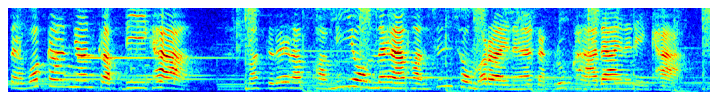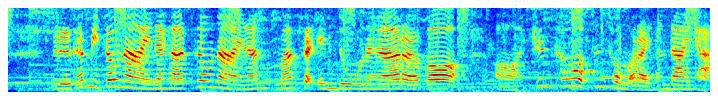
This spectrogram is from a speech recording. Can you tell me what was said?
แต่ว่าการงานกลับดีค่ะ มักจะได้รับความนิยมนะคะ ความชื่นชมอะไรนะคะจากลูกค้าได้นั่นเองค่ะ หรือถ้ามีเจ้านายนะคะ เจ้านายนั้นมักจะเอ็นดูนะคะแล้วก็เอ่อชื่นชอบชื่นชมอะไรท่านได้ค่ะ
